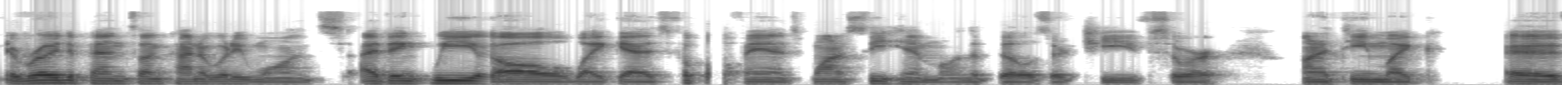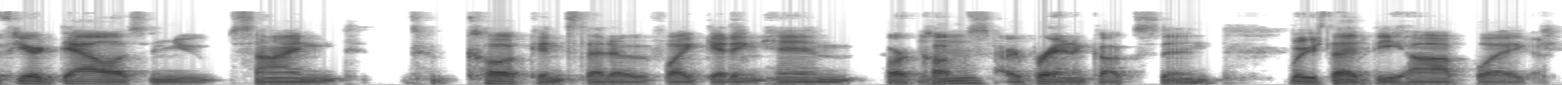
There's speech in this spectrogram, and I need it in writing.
it really depends on kind of what he wants. I think we all like as football fans want to see him on the Bills or Chiefs or on a team like uh, if you're Dallas and you signed Cook instead of like getting him or. Cooks or Brandin Cooks and instead D Hop, like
